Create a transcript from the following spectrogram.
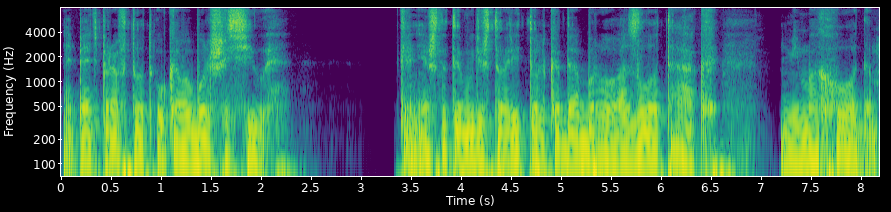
Опять прав тот, у кого больше силы. Конечно, ты будешь творить только добро, а зло так, мимоходом.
